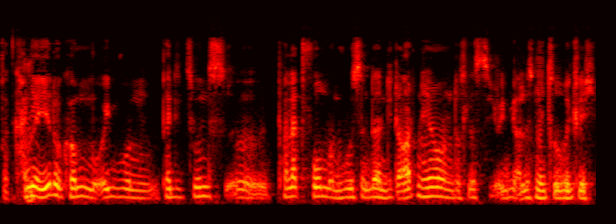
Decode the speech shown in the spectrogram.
da kann ja jeder kommen, irgendwo eine Petitionsplattform äh, und wo sind dann die Daten her und das lässt sich irgendwie alles nicht so wirklich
